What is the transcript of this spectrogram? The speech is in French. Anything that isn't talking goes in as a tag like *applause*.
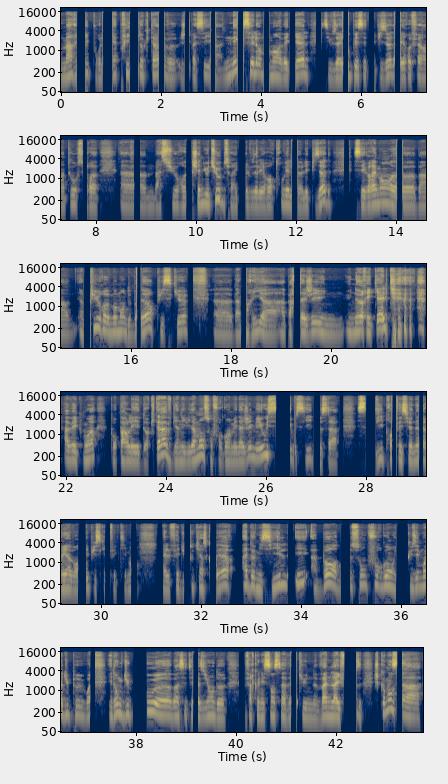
Marie pour les caprices d'Octave. J'ai passé un excellent moment avec elle. Si vous avez loupé cet épisode, allez refaire un tour sur, bah, sur la chaîne YouTube sur laquelle vous allez retrouver l'épisode c'est vraiment euh, ben, un pur moment de bonheur puisque euh, ben, Marie a, a partagé une, une, heure et quelques *laughs* avec moi pour parler d'Octave, bien évidemment, son fourgon aménagé, mais aussi aussi de sa, vie professionnelle réinventée puisqu'effectivement elle fait du soutien scolaire à domicile et à bord de son fourgon. Excusez-moi du peu. Voilà. Et donc du coup, euh, ben, c'était l'occasion de faire connaissance avec une van life je commence à,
